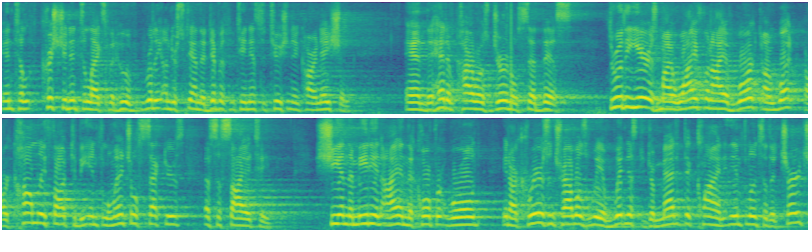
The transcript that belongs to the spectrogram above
intel- Christian intellects, but who really understand the difference between institution and incarnation. And the head of Kairos Journal said this Through the years, my wife and I have worked on what are commonly thought to be influential sectors of society. She in the media and I in the corporate world. In our careers and travels, we have witnessed a dramatic decline in influence of the church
